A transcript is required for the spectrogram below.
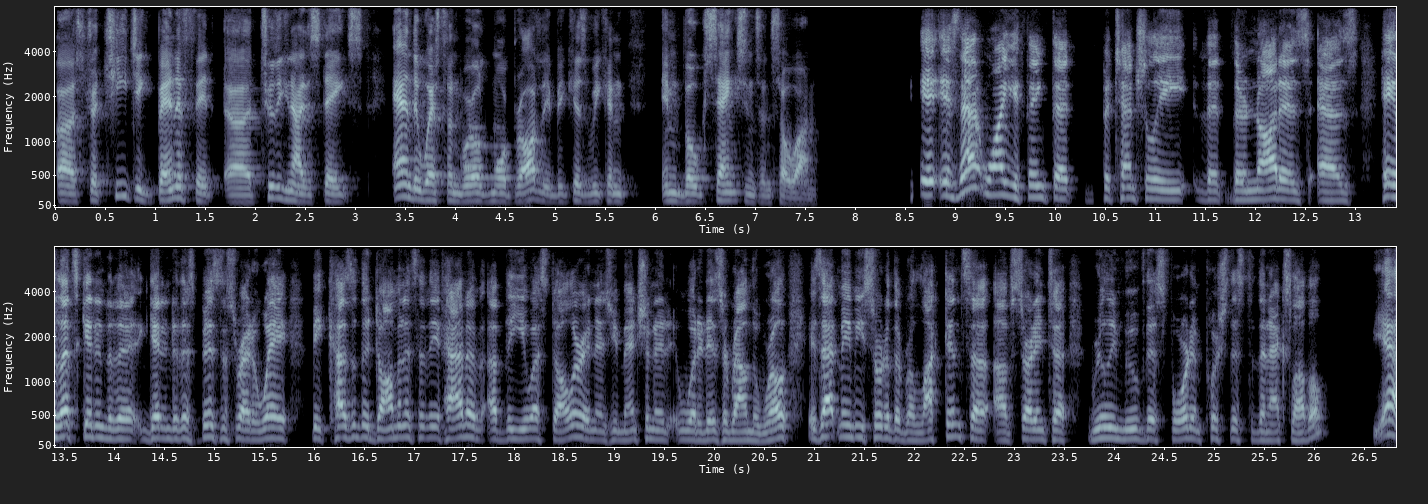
uh, strategic benefit uh, to the United States and the Western world more broadly because we can invoke sanctions and so on. Is that why you think that potentially that they're not as as hey let's get into the get into this business right away because of the dominance that they've had of, of the U.S. dollar and as you mentioned it what it is around the world is that maybe sort of the reluctance of, of starting to really move this forward and push this to the next level? Yeah,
